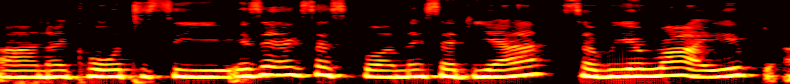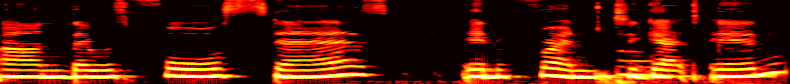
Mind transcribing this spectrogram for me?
and i called to see is it accessible? And they said yeah. So we arrived and there was four stairs in front to oh get in.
